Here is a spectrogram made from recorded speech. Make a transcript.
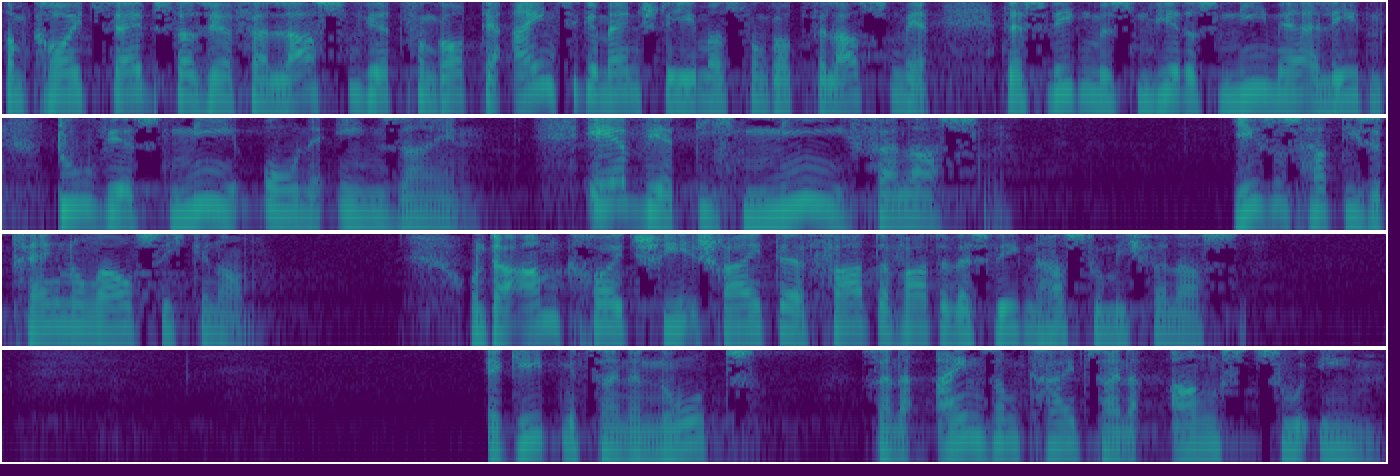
Am Kreuz selbst, als er verlassen wird von Gott, der einzige Mensch, der jemals von Gott verlassen wird. Deswegen müssen wir das nie mehr erleben. Du wirst nie ohne ihn sein. Er wird dich nie verlassen. Jesus hat diese Trennung auf sich genommen. Und da am Kreuz schreit der Vater, Vater, weswegen hast du mich verlassen? Er geht mit seiner Not, seiner Einsamkeit, seiner Angst zu ihm.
